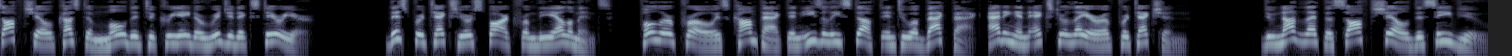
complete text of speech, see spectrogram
softshell custom molded to create a rigid exterior. This protects your Spark from the elements. Polar Pro is compact and easily stuffed into a backpack, adding an extra layer of protection. Do not let the soft shell deceive you.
